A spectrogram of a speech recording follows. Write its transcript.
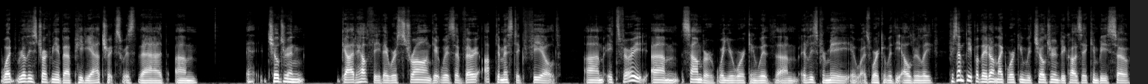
what really struck me about pediatrics was that um, eh, children got healthy. They were strong. It was a very optimistic field. Um, it's very um, somber when you're working with, um, at least for me, it was working with the elderly. For some people, they don't like working with children because it can be so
